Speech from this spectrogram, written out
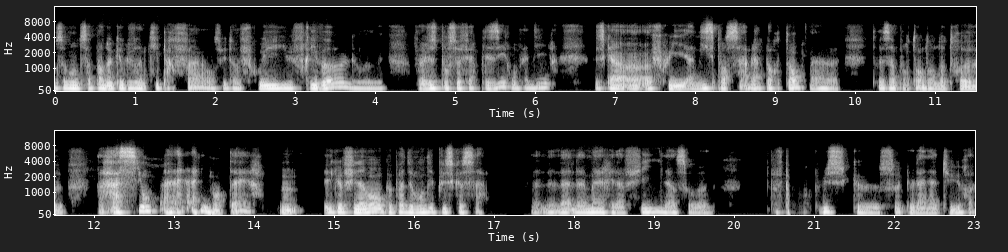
ça part de quelque chose, un petit parfum, ensuite un fruit frivole, euh, enfin juste pour se faire plaisir, on va dire jusqu'à un, fruit indispensable, important, hein, très important dans notre ration alimentaire, hmm. et que finalement, on ne peut pas demander plus que ça. La, mère et la fille ne peuvent pas avoir plus que ce que la nature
